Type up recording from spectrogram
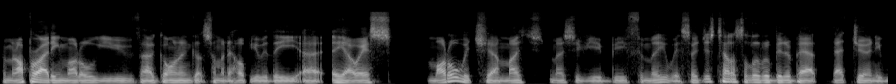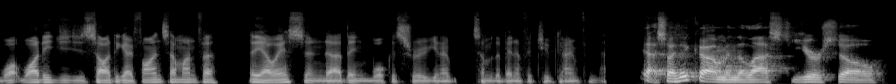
from an operating model, you've uh, gone and got someone to help you with the uh, EOS model, which uh, most most of you be familiar with. So just tell us a little bit about that journey. What why did you decide to go find someone for EOS, and uh, then walk us through, you know, some of the benefits you've gained from that. Yeah, so I think um, in the last year or so,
